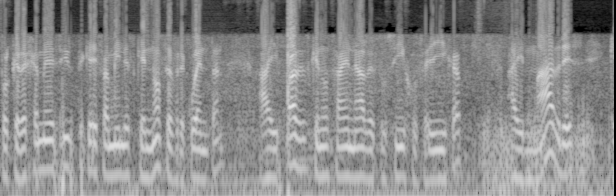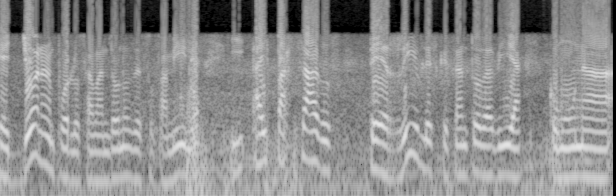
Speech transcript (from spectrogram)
porque déjame decirte que hay familias que no se frecuentan, hay padres que no saben nada de sus hijos e hijas, hay madres que lloran por los abandonos de su familia y hay pasados terribles que están todavía como una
